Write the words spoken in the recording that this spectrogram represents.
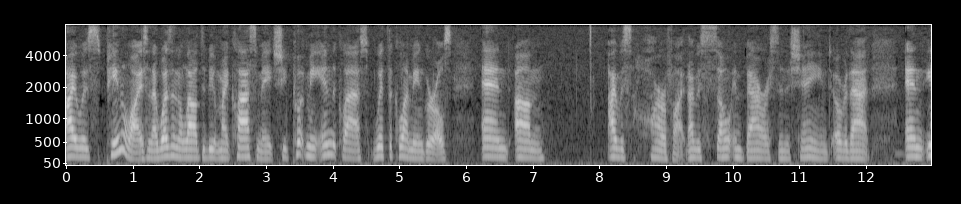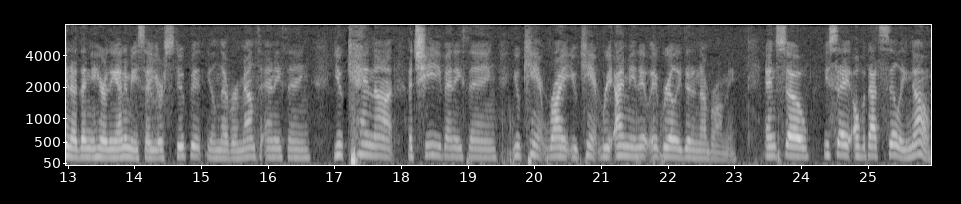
I was penalized and I wasn't allowed to be with my classmates. She put me in the class with the Colombian girls, and um, I was horrified. I was so embarrassed and ashamed over that. And you know, then you hear the enemy say, "You're stupid. You'll never amount to anything. You cannot achieve anything. You can't write. You can't read." I mean, it, it really did a number on me. And so you say, "Oh, but that's silly." No,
